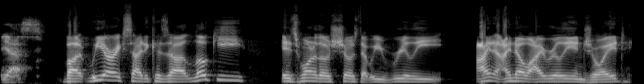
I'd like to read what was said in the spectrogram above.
yes. But we are excited because uh, Loki is one of those shows that we really, I, I know I really enjoyed.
